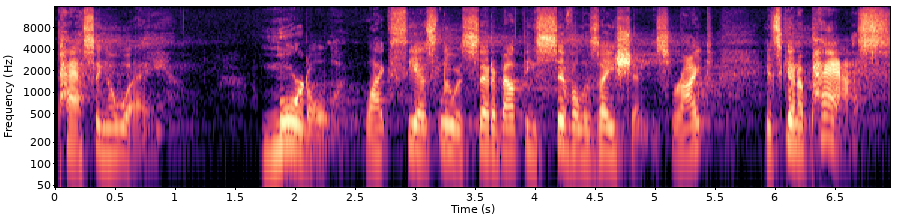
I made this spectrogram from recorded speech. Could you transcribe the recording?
passing away. Mortal, like C.S. Lewis said about these civilizations, right? It's going to pass.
